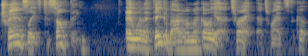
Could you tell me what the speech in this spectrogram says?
translates to something. And when I think about it, I'm like, oh yeah, that's right. That's why it's the code.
